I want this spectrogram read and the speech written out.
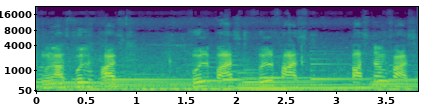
म्हणून आज full fast full fast full fast fast and fast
